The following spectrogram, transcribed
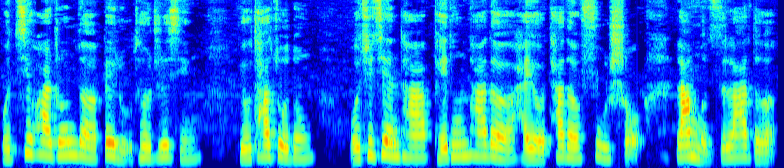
我计划中的贝鲁特之行由他做东。我去见他，陪同他的还有他的副手拉姆兹拉德，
